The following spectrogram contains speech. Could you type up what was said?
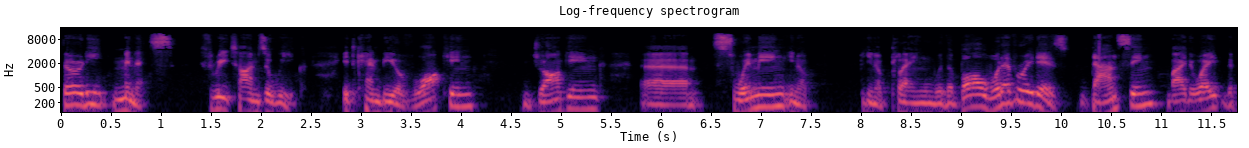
30 minutes, three times a week, it can be of walking, jogging, uh, swimming, you know, you know, playing with the ball, whatever it is. Dancing, by the way, the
